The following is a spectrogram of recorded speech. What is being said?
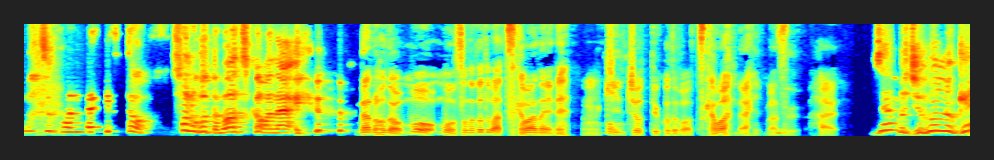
まず簡単に言うと、その言葉は使わない。なるほど。もう、もうその言葉は使わないね。うん。緊張っていう言葉は使わない。まず。はい。全部自分の言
